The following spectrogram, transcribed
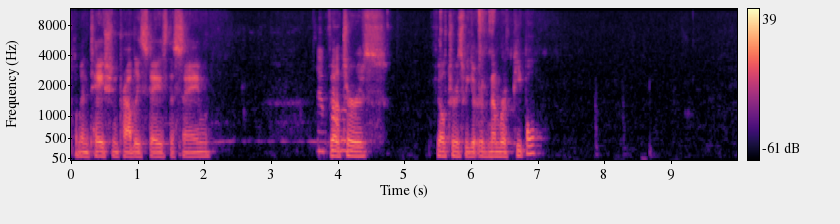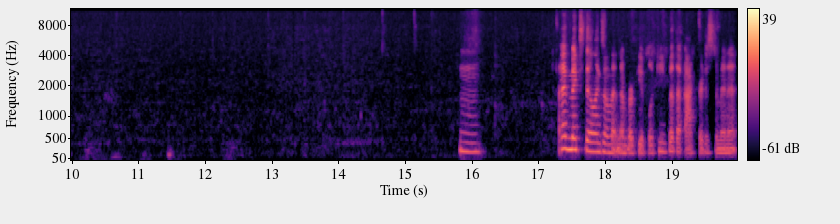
Implementation probably stays the same. So Filters, filters, we get rid of number of people. Hmm. I have mixed feelings on that number of people. Can you put that back for just a minute?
